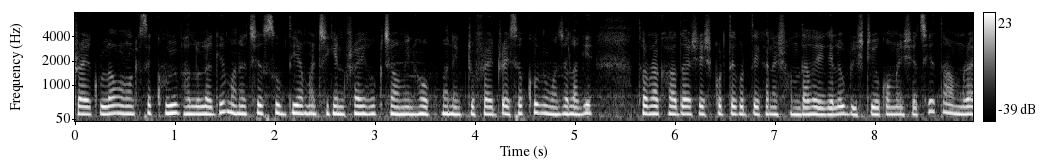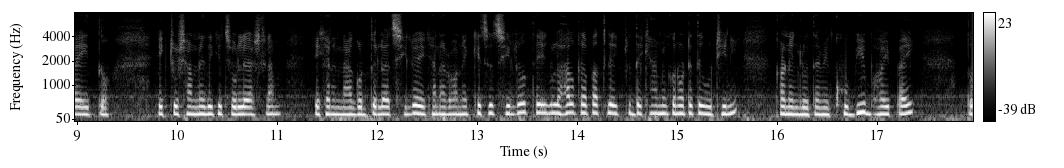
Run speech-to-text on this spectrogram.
ট্রাই করলাম। আমার কাছে খুবই ভালো লাগে। মানে হচ্ছে স্যুপ দিয়ে আমার চিকেন ফ্রাই হোক, চাউমিন হোক মানে একটু ফ্রাইড রাইস হোক, খুবই মজা লাগে। তো আমরা খাওয়া দাওয়া শেষ করতে করতে এখানে সন্ধ্যা হয়ে গেলেও বৃষ্টিও কমে এসেছে। তো আমরা এই তো একটু সামনের দিকে চলে আসলাম। এখানে নাগরদোলা ছিল, এখানে আর অনেক কিছু ছিল। তো এগুলো হালকা পাতলা একটু দেখে আমি কোনোটাতে উঠিনি, কারণ এগুলোতে আমি খুবই ভয় পাই। তো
